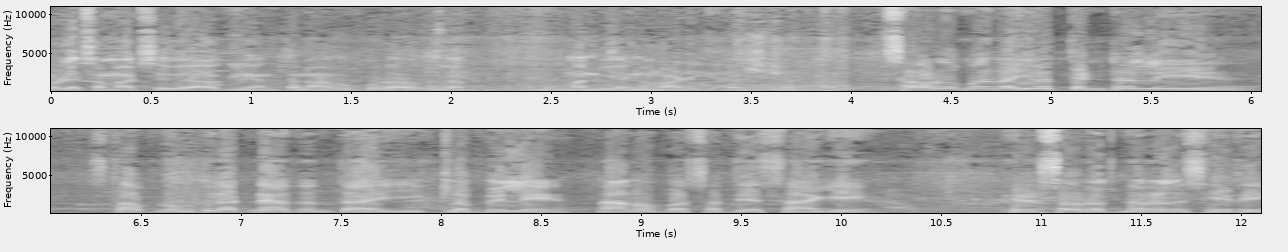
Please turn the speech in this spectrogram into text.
ಒಳ್ಳೆ ಸಮಾಜ ಸೇವೆ ಆಗಲಿ ಅಂತ ನಾವು ಕೂಡ ಅವ್ರಿಗೆ ಮನವಿಯನ್ನು ಮಾಡಿದ್ದೇವೆ. ಸಾವಿರದ ಒಂಬೈನೂರ ಐವತ್ತೆಂಟರಲ್ಲಿ ಸ್ಥಾಪನೆ, ಉದ್ಘಾಟನೆ ಆದಂಥ ಈ ಕ್ಲಬ್ಬಲ್ಲಿ ನಾನೊಬ್ಬ ಸದಸ್ಯ ಆಗಿ ಎರಡು ಸಾವಿರದ ಹದಿನಾರರಲ್ಲಿ ಸೇರಿ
